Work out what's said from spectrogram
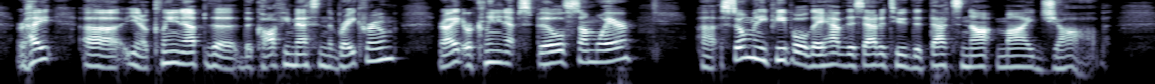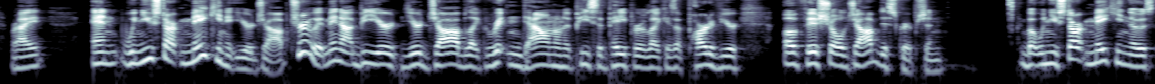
right? Uh, you know, cleaning up the the coffee mess in the break room, right? Or cleaning up spills somewhere. Uh, so many people they have this attitude that that's not my job, right? And when you start making it your job, true, it may not be your, your job like written down on a piece of paper, like as a part of your official job description. But when you start making those,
